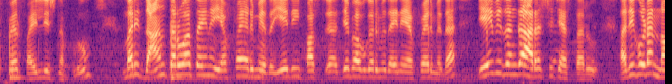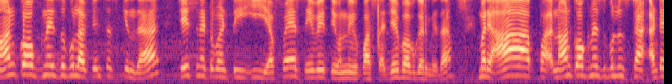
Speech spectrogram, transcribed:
ఎఫ్ఐఆర్ ఫైల్ చేసినప్పుడు మరి దాని తర్వాత అయిన ఎఫ్ఐఆర్ మీద ఏది ఫస్ట్ అజయ్ బాబు గారి మీద అయిన ఎఫ్ఐఆర్ మీద ఏ విధంగా అరెస్ట్ చేస్తారు? అది కూడా నాన్ కాగ్నైజబుల్ అఫెన్సెస్ కింద చేసినటువంటి ఈ ఎఫ్ఐఆర్స్ ఏవైతే ఉన్నాయో ఫస్ట్ అజయ్ బాబు గారి మీద మరి ఆ నాన్ కాగ్నైజబుల్ స్టా అంటే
